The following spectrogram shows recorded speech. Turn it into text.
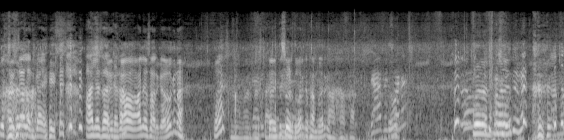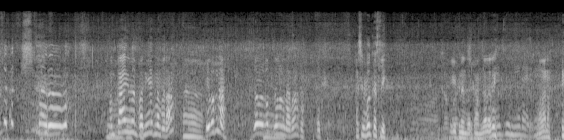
पच्चीस झाला ना काय? आल्यासारखं? हा, आल्यासारखा बघ ना. हा? ते सोडतो बरं का थांब बरं का. हा, हा, हा. पण काय म्हण पण एक नंबर हा? हा. हे बघ ना जवळ बघ जवळ दाखव बरं का. बघ अशी बघ कसली. एक नंबर काम झालं रे. हा ना.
